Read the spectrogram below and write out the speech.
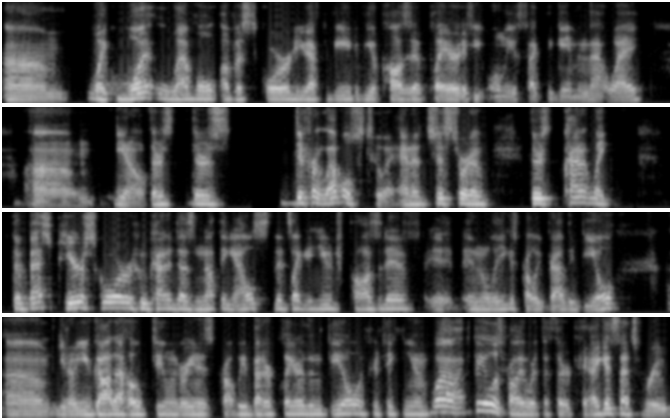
Um, like, what level of a scorer do you have to be to be a positive player if you only affect the game in that way? Um, you know, there's there's different levels to it, and it's just sort of there's kind of like the best pure score who kind of does nothing else that's like a huge positive in the league is probably Bradley Beal. Um, you know, you gotta hope Jalen Green is probably a better player than Beal if you're taking him. Well, Beal is probably worth the third pick. I guess that's rude.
